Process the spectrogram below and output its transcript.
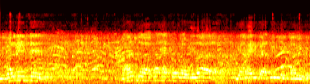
Igualmente, bajando la batalla por la unidad de América Latina y el Caribe.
